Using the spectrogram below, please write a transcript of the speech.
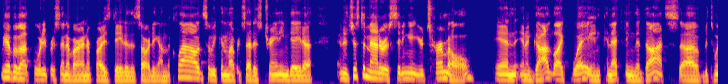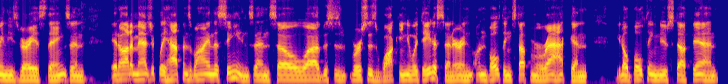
We have about 40% of our enterprise data that's already on the cloud, so we can leverage that as training data. And it's just a matter of sitting at your terminal in in a godlike way in connecting the dots uh, between these various things and it automatically happens behind the scenes. And so uh, this is versus walking to a data center and unbolting stuff from a rack and you know bolting new stuff in.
